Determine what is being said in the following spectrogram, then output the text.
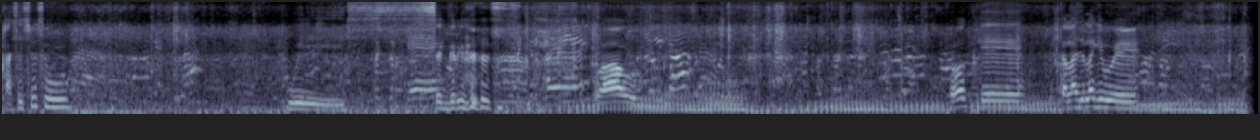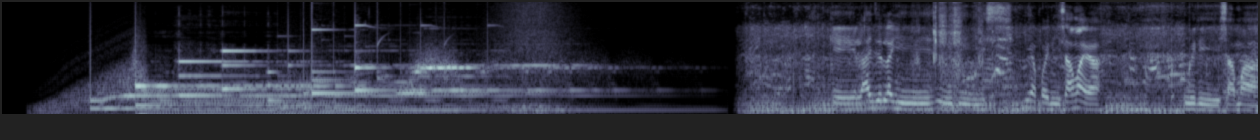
Kasih susu. Wih, seger guys. Wow. Oke, kita lanjut lagi, Bu. Oke, lanjut lagi. Widih, ini apa ini? Sama ya? Widih, sama.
